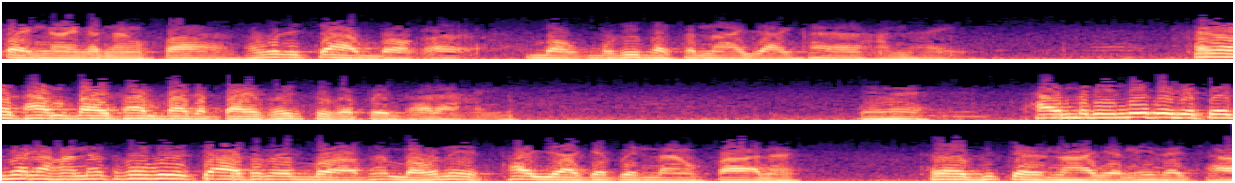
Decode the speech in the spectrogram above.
แต่งงานกับนางฟ้า พระพุทธเจ้าบอกอบอกบุริปัสนาญาณข้าอาหารให้ถ้าเราทำไปทำไปจะไปพ้นสุขก็เป็นพระอรหันต์ใช่ไหมทำไม่ดีนี่ก็จะเป็นพระอรหันต์นะพระพุทธเจ้าทำไมบอกท่านบอกนี่ถ้าอยากจะเป็นนางฟ้านะเธอพิจารณาอย่างนี้ในชา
